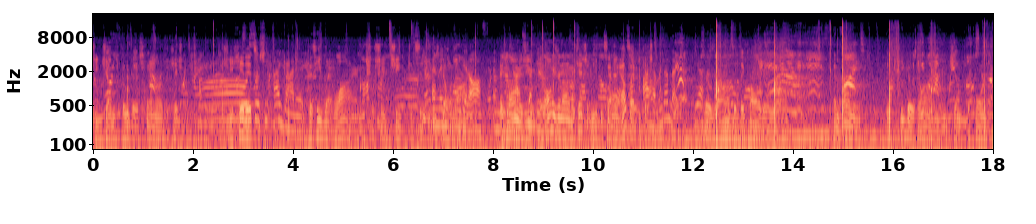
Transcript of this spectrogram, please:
she jumped over the corner of the kitchen. She hit it so she, I got it. because he went line, so she she could see he was And then you going can get off, and As long as you, as long as you're not in the kitchen, you can stay on the outside of the kitchen. I haven't done that yet. Yeah. So Ron said they call it a, uh, an Erne. If he goes line, you jump the corner.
